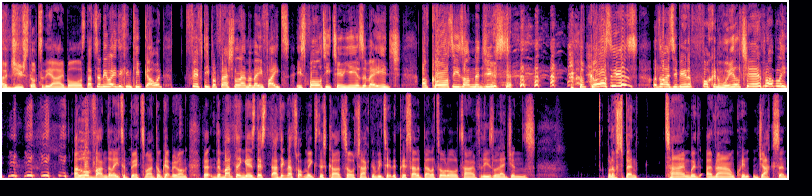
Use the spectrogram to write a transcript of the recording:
are juiced up to the eyeballs. That's the only way they can keep going. 50 professional MMA fights. He's 42 years of age. Of course he's on the juice. of course he is. Otherwise he'd be in a fucking wheelchair probably. I love Vanderlei to bits, man. Don't get me wrong. The, the mad thing is, this. I think that's what makes this card so attractive. We take the piss out of Bellator all the time for these legends, but I've spent time with around Quinton Jackson,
